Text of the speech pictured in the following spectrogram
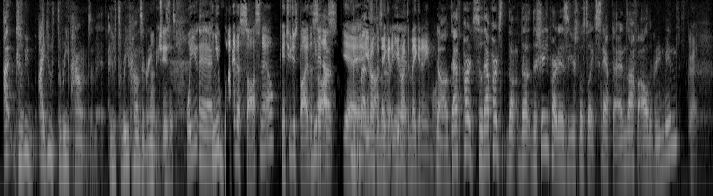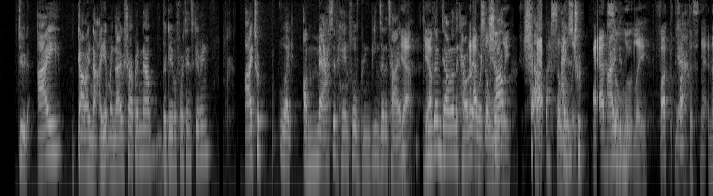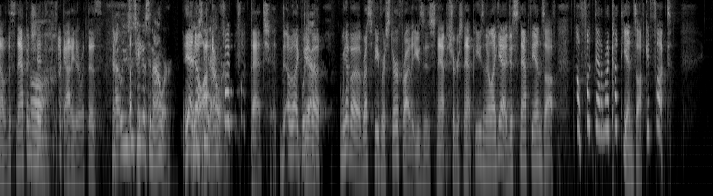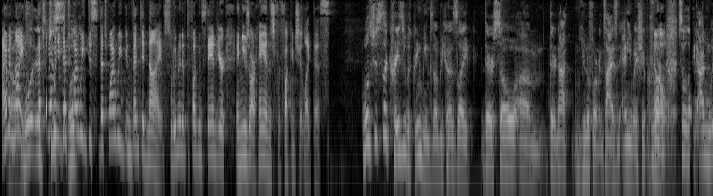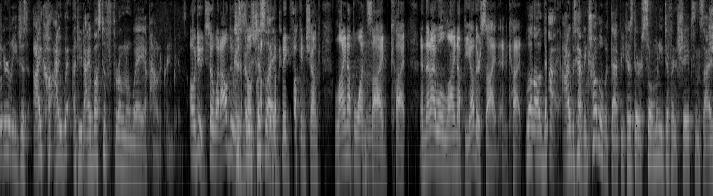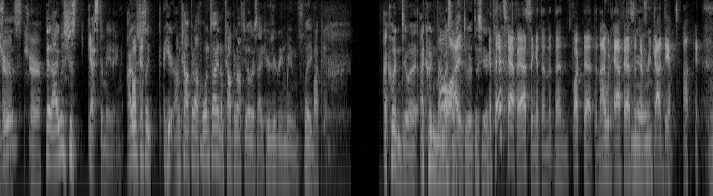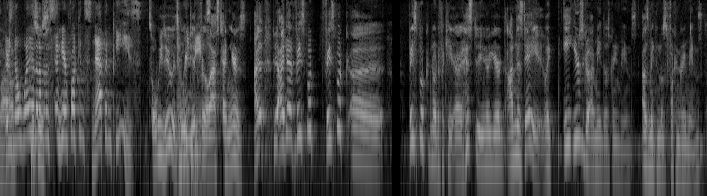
because we I do three pounds of it. I do three pounds of oh, green Oh, beans. Jesus. Well, you And- can you buy the sauce now? Can't you just buy the Yeah, sauce? you Yeah, can yeah, you don't have to make now, it. yeah, You don't have to make it anymore. No, that part. So that part's the, the the shitty part is you're supposed to like snap the ends off of all the green beans. Right. Dude, I got my I get my knife sharpened now the day before Thanksgiving. I took like a massive handful of green beans at a time. Yeah, threw yep. them down on the counter. Absolutely. Chop, chop. Absolutely. Took Absolutely. Fuck. Yeah. Fuck the snap. No, the snapping Oh. shit. Fuck out of here with this. that used to take us an hour. Yeah, That no, I- hour. fuck, fuck that shit. Uh, like we Yeah. have a we have a recipe for stir fry that uses snap sugar snap peas, and they're like, yeah, just snap the ends off. Oh fuck that. I'm gonna cut the ends off. Get fucked. I have a No, knife. well, that's why we. That's well- why we. Just, that's why we invented knives, so we don't have to fucking stand here and use our hands for fucking shit like this. Well, it's just like crazy with green beans though, because like they're so um they're not uniform in size in any way, shape, or form. No. So like I'm literally just I I dude I must have thrown away a pound of green beans. Oh, dude. So what I'll do is I was I'll, just I'll like- Mm-hmm. a big fucking chunk, line up one side, cut, and then I will line up the other side and cut. Well, that I was having trouble with that because there are so many different shapes and sizes sure. sure. that I was just guesstimating. I was Fuck just like, here I'm chopping off one side, I'm chopping off the other side. Here's your green beans. Like Fuck it. I couldn't do it. I couldn't bring No, myself I- to do it this year. If that's half-assing it, then then fuck that. Then I would half-ass it Yeah. every goddamn time. Wow. There's no way This that I'm going to sit here fucking snapping peas. It's what we do. It's what we did for the last ten years. I dude, I got Facebook Facebook uh Facebook notification uh, history. You know, you're on this day like eight years ago. I made those green beans. I was making those fucking green beans.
